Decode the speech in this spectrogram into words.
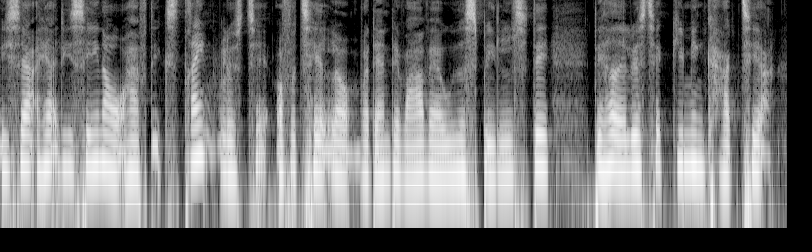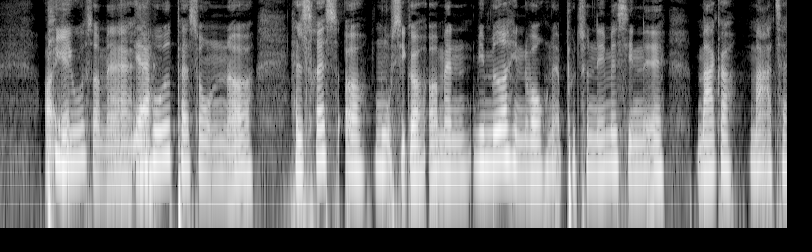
især her de senere år, har haft ekstremt lyst til at fortælle om, hvordan det var at være ude at spille. Så det, det havde jeg lyst til at give min karakter. Og Pio, som er, ja. er hovedpersonen, og 50 og musiker, og man, vi møder hende, hvor hun er på turné med sin øh, makker Martha.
